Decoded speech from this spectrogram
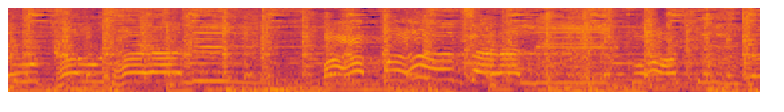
मुठ उधळली पाप जळली कोटी ग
